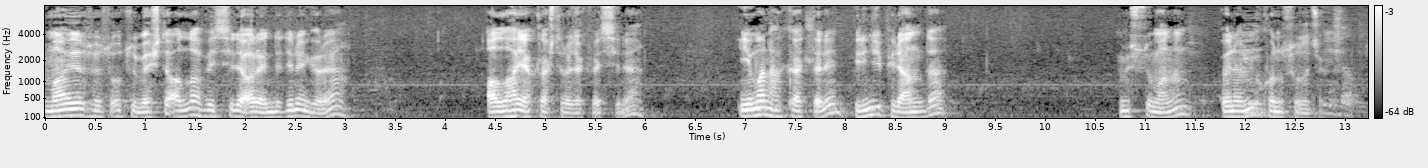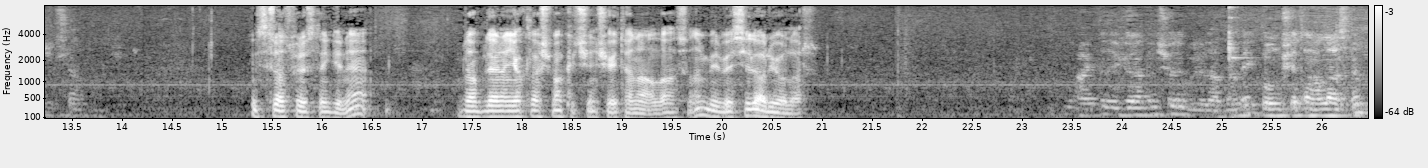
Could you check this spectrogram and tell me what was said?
Maide Suresi 35'te Allah vesile arayın dediğine göre Allah'a yaklaştıracak vesile iman hakikatleri birinci planda Müslümanın önemli konusu olacak. İnşallah. İnşallah. İsra suresinde yine Rablerine yaklaşmak için şeytana Allah'ın bir vesile arıyorlar. Ayette de Yüce şöyle buyuruyor Adnan Bey. Olmuş yatan Allah'ın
